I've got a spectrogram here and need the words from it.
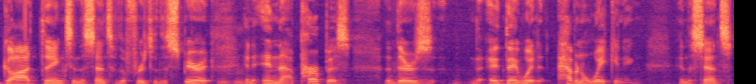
God thinks in the sense of the fruits of the Spirit mm-hmm. and in that purpose, there's they would have an awakening in the sense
